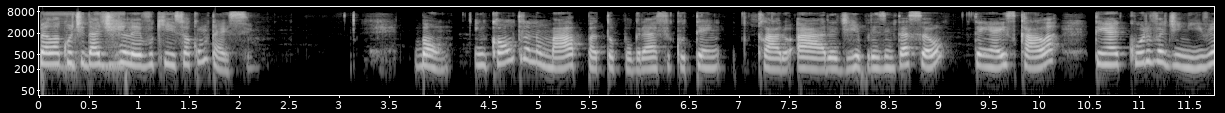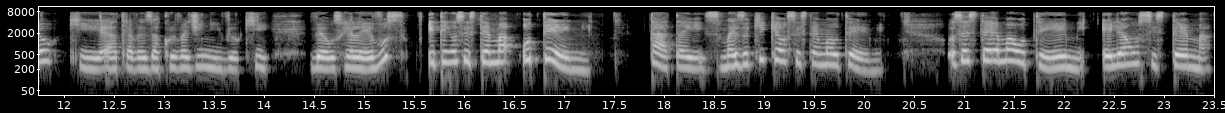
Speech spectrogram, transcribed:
pela quantidade de relevo que isso acontece. Bom, encontra no mapa topográfico tem, claro, a área de representação, tem a escala, tem a curva de nível, que é através da curva de nível que vê os relevos, e tem o sistema UTM, Tá, Thaís, mas o que é o sistema UTM? O sistema UTM ele é um sistema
